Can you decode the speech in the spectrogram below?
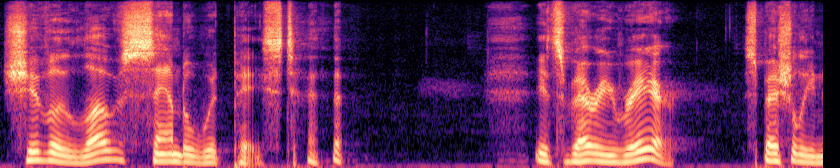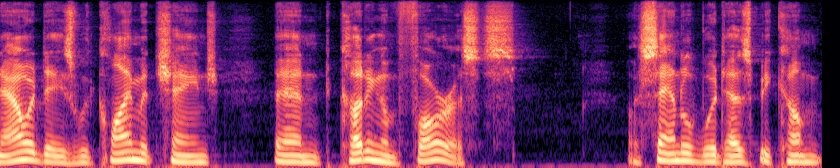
Shiva loves sandalwood paste. it's very rare, especially nowadays with climate change and cutting of forests. Sandalwood has become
